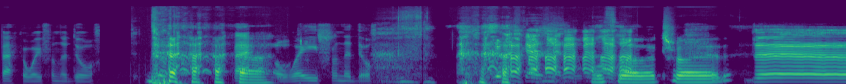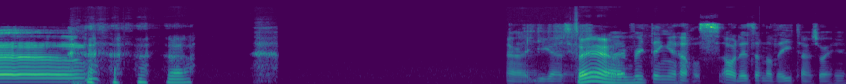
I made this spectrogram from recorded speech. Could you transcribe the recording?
Back away from the door. Back away from the door. These guys gotta move. what I tried. Damn. Alright, you guys Damn. everything else. Oh, there's another eight times right here.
